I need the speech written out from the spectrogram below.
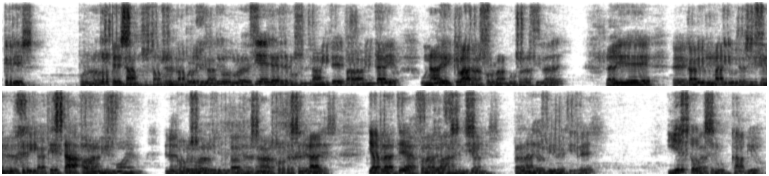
que piense. Porque nosotros pensamos, estamos en el campo legislativo, tú lo decías, ya tenemos en trámite parlamentario una ley que va a transformar mucho las ciudades. La ley de eh, cambio climático y transición energética que está ahora mismo en, en el Congreso de los Diputados y en el Senado de las Cortes Generales ya plantea zonas de bajas emisiones para el año 2023. Y esto va a ser un cambio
